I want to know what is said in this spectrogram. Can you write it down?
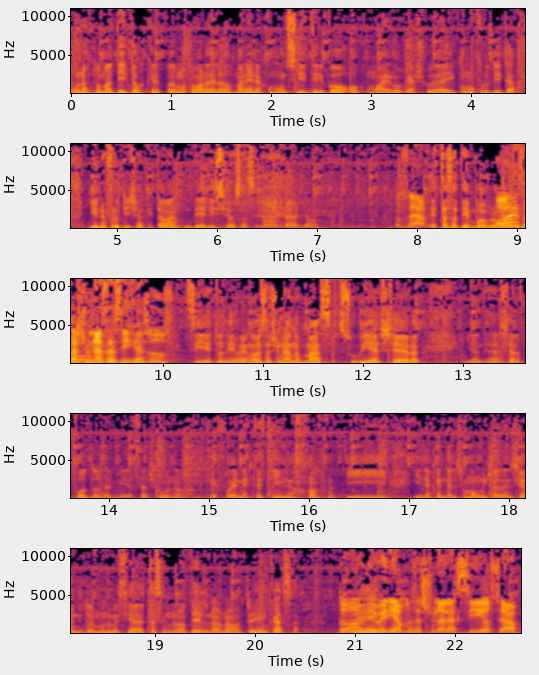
unos tomatitos que los podemos tomar de las dos maneras, como un cítrico o como algo que ayude ahí como frutita, y unas frutillas que estaban deliciosas. No, no, no. O sea, Estás a tiempo de ¿Vos probar. todo. desayunás así, Jesús? Sí, estos días vengo desayunando. Es más, subí ayer y antes de ayer fotos de mi desayuno, que fue en este estilo. Y, y la gente le llamó mucho la atención y todo el mundo me decía, ¿estás en un hotel? No, no, estoy en casa. todos Perdí- deberíamos desayunar así, o sea,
